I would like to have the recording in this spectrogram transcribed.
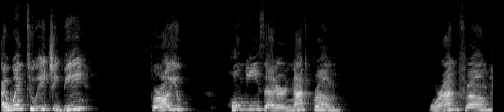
I went to HEB for all you homies that are not from where I'm from.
